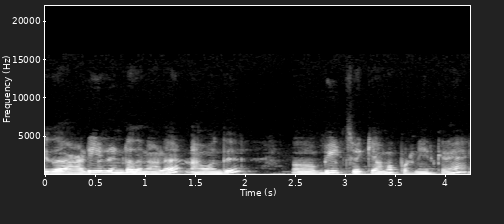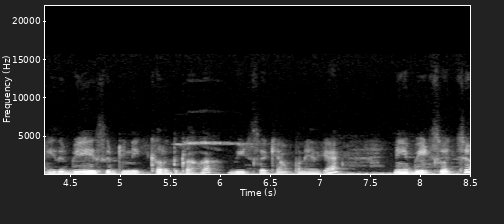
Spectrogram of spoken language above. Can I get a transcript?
இது அடியிலன்றதுனால நான் வந்து பீட்ஸ் வைக்காமல் பண்ணியிருக்கேன். இது பேஸ் இப்படி நிற்கிறதுக்காக பீட்ஸ் வைக்காமல் பண்ணியிருக்கேன். நீங்கள் பீட்ஸ் வச்சு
